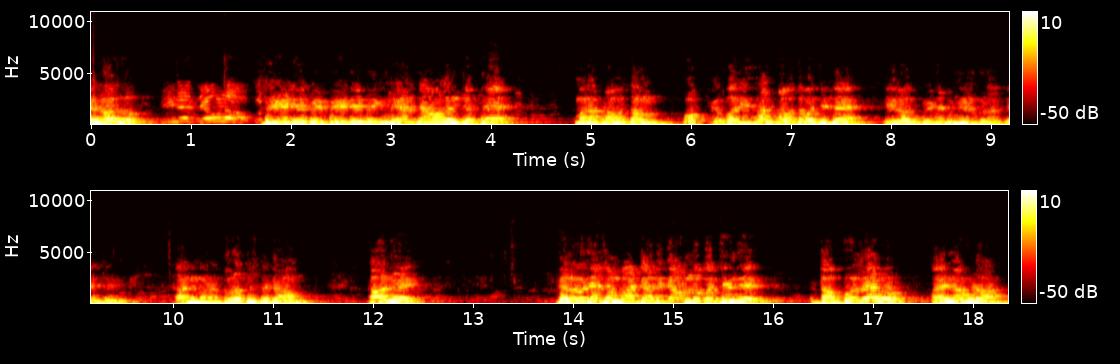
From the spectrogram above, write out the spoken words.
ఈరోజు బీటీపీ బీటీపీకి మేలు తేవాలని చెప్తే మన ప్రభుత్వం ఒక్క ఈసారి ప్రభుత్వం వచ్చింటే ఈ రోజు బీటీపీ నీళ్ళు కూడా వచ్చేసేది. కానీ మన దురదృష్టకరం. కానీ తెలుగుదేశం పార్టీ అధికారంలోకి వచ్చింది. డబ్బులు లేవు. అయినా కూడా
